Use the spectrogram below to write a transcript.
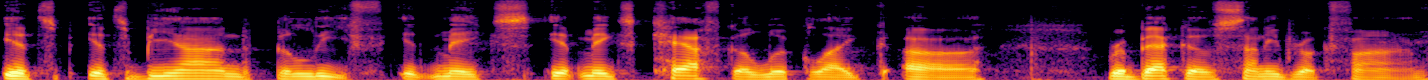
it's it's beyond belief. It makes it makes Kafka look like uh, Rebecca of Sunnybrook Farm.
